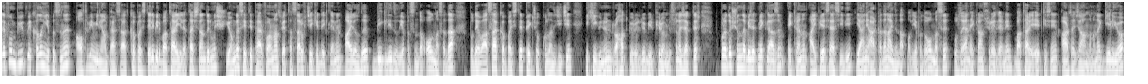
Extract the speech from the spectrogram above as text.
Telefon büyük ve kalın yapısını 6000 mAh kapasiteli bir batarya ile taşlandırmış. Yonga seti performans ve tasarruf çekirdeklerinin ayrıldığı Big Little yapısında olmasa da bu devasa kapasite pek çok kullanıcı için 2 günün rahat görüldüğü bir pil ömrü sunacaktır. Burada şunu da belirtmek lazım. Ekranın IPS LCD yani arkadan aydınlatmalı yapıda olması uzayan ekran sürelerinin batarya etkisinin artacağı anlamına geliyor.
